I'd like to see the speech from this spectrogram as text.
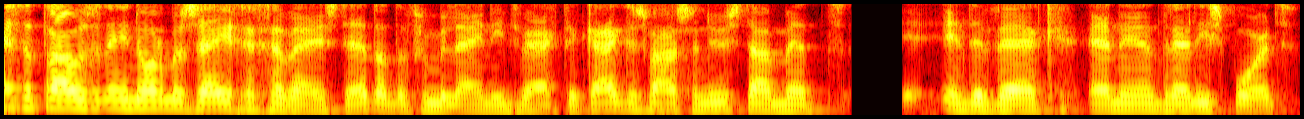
is dat trouwens een enorme zegen geweest, hè, dat de Formule 1 niet werkte. Kijk eens waar ze nu staan met in de WEC en in het rallysport.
